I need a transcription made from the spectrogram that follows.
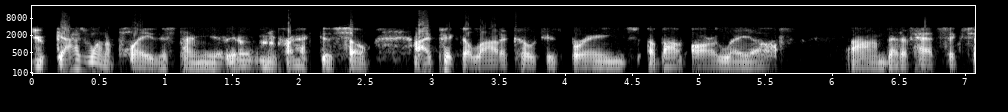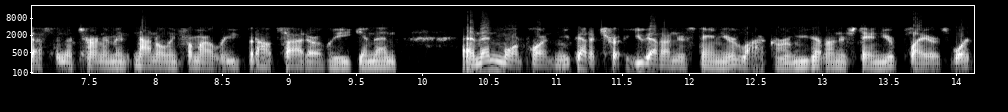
your guys want to play this time of year. They don't want to practice. So I picked a lot of coaches' brains about our layoff um, that have had success in the tournament, not only from our league but outside our league. And then, and then more important, you got to tr- you got to understand your locker room. You got to understand your players. What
